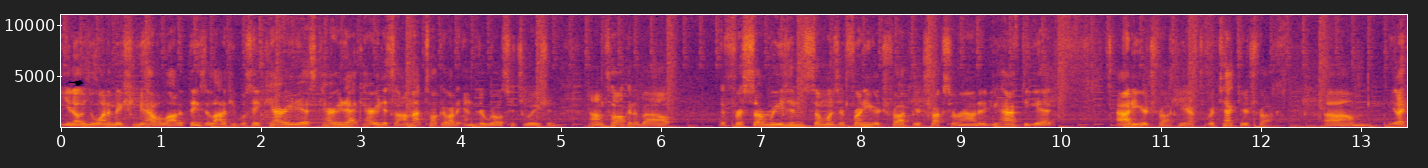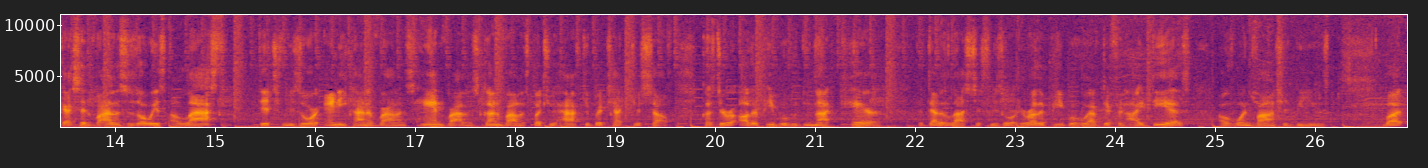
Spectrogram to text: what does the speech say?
You know, you want to make sure you have a lot of things. A lot of people say, carry this, carry that, carry this. So I'm not talking about an end of the world situation. I'm talking about if for some reason someone's in front of your truck, your truck's surrounded, you have to get out of your truck. You have to protect your truck. Um, like I said, violence is always a last ditch resort, any kind of violence, hand violence, gun violence, but you have to protect yourself because there are other people who do not care that that is a last ditch resort. There are other people who have different ideas of when violence should be used. But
